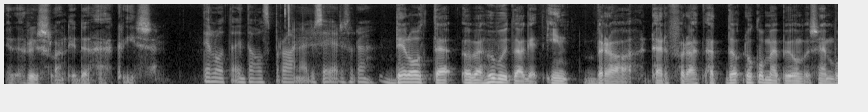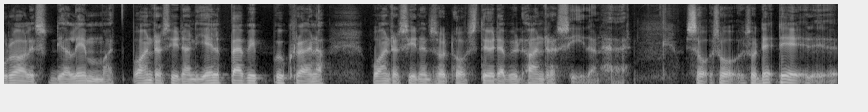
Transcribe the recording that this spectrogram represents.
Ryssland i den här krisen. Det låter inte alls bra när du säger det sådär. Det låter överhuvudtaget inte bra, därför att, att då, då kommer vi till en moralisk dilemma. Att på andra sidan hjälper vi Ukraina, på andra sidan så då stöder vi andra sidan här. Så, så, så det, det, eh,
